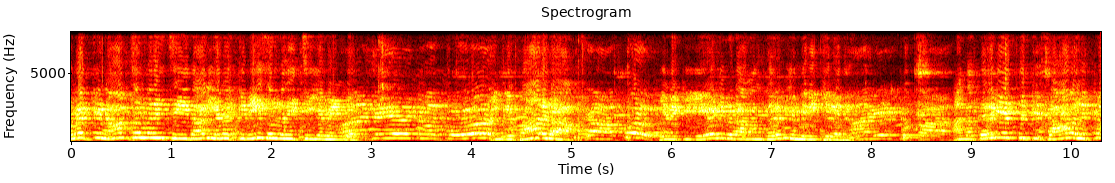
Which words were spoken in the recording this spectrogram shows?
உனக்கு நான் சொல்வதை செய்தால் எனக்கு நீ சொல்வதை செய்ய வேண்டும். இங்க பாருடா. எனக்கு ஏழு விடாமல் திரவியம் இருக்கிறது. அந்த திரவியத்துக்கு காவலுக்கு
